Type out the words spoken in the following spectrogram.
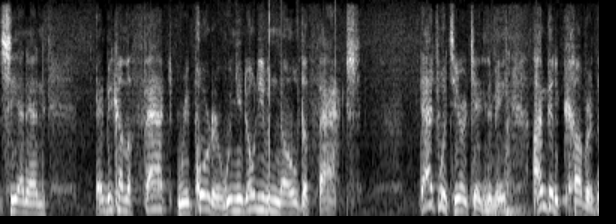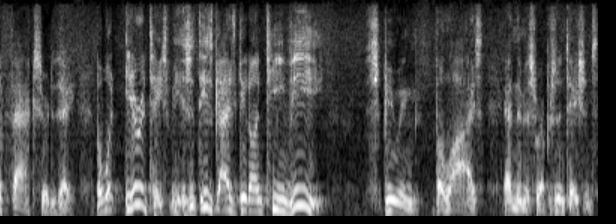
CNN, and become a fact reporter when you don't even know the facts? That's what's irritating to me. I'm going to cover the facts here today. But what irritates me is that these guys get on TV spewing the lies and the misrepresentations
